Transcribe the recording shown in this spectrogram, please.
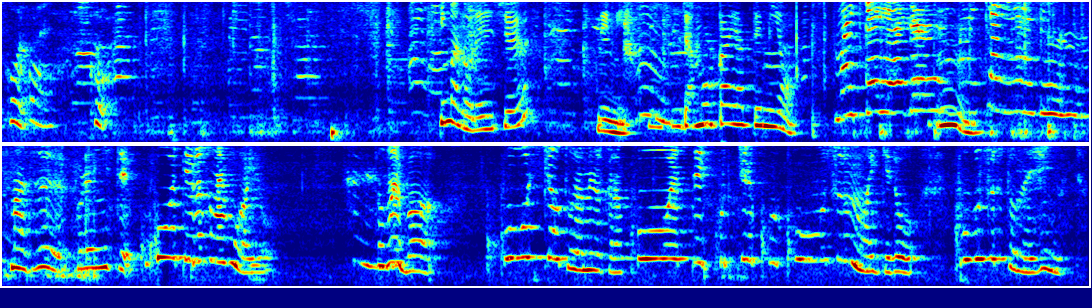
こうじゃなくてこう。だねこう。今の練習？りみじゃあもう一回やってみよもう一回やる。ううん。もう一回やる。まずこれにしてここをやって揺らさない方がいいよ。例えばここを押しちゃうとダメだからこうやってこっちでこうこうするのはいいけどこうするとね変になっちゃ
